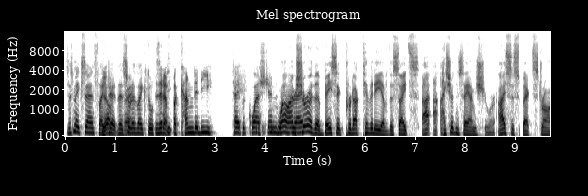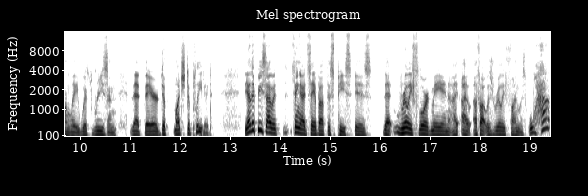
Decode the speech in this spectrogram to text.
does this make sense? Like Yeah. the, the sort of like the, Is it a fecundity type of question? well, I'm right? sure the basic productivity of the sites, I, I- shouldn't say I'm sure. I suspect strongly, with reason, that they're de- much depleted. The other piece I would thing I'd say about this piece is that really floored me and I, I, I thought was really fun was well how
